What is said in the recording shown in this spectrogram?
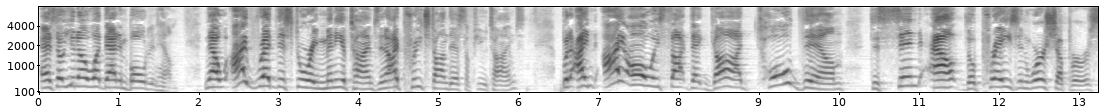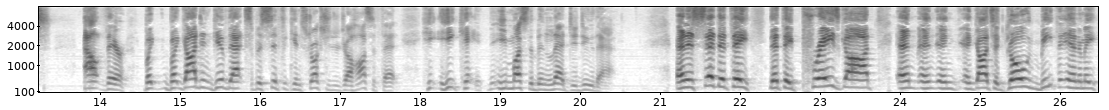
And so, you know what? That emboldened him. Now, I've read this story many of times, and I preached on this a few times. But I, I always thought that God told them to send out the praise and worshipers out there. But, but God didn't give that specific instruction to Jehoshaphat. He, he, he must have been led to do that. And it said that they that they praised God, and, and, and, and God said, Go meet the enemy.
